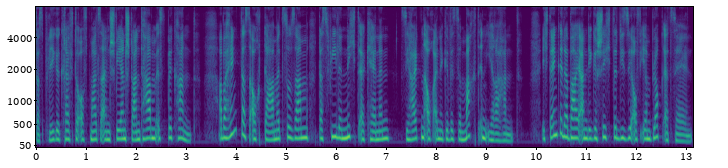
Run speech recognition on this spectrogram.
Dass Pflegekräfte oftmals einen schweren Stand haben, ist bekannt. Aber hängt das auch damit zusammen, dass viele nicht erkennen, sie halten auch eine gewisse Macht in ihrer Hand? Ich denke dabei an die Geschichte, die Sie auf Ihrem Blog erzählen.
